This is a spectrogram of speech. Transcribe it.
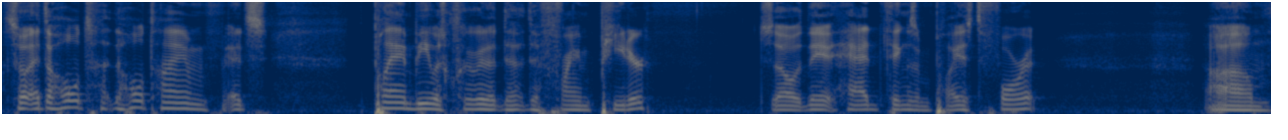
so at the whole t- the whole time, it's Plan B was clearly to, to frame Peter, so they had things in place for it. Um.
